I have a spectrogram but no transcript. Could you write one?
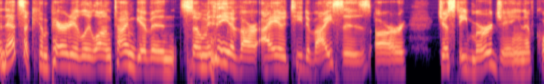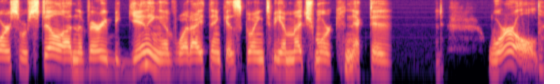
And that's a comparatively long time given so many of our IoT devices are just emerging. And of course, we're still on the very beginning of what I think is going to be a much more connected world.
